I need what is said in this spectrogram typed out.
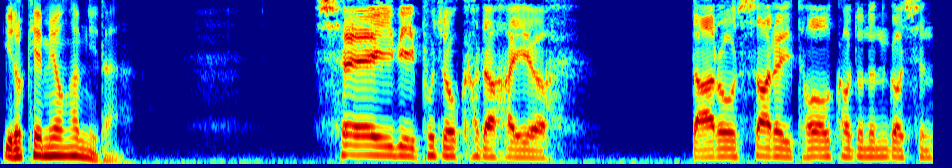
이렇게 명합니다. 세입이 부족하다 하여 따로 쌀을 더 거두는 것은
